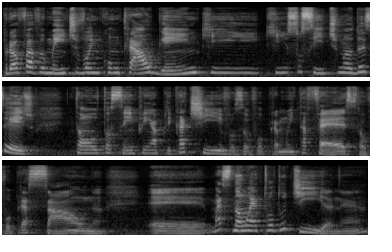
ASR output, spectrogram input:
provavelmente vou encontrar alguém que, que suscite o meu desejo. Então eu tô sempre em aplicativos, eu vou para muita festa, eu vou para sauna. É, mas não é todo dia, né?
